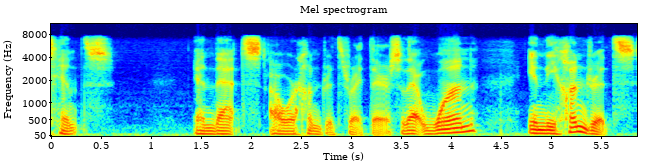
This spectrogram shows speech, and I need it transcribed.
tenths and that's our hundredths right there. So that 1 in the hundredths,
